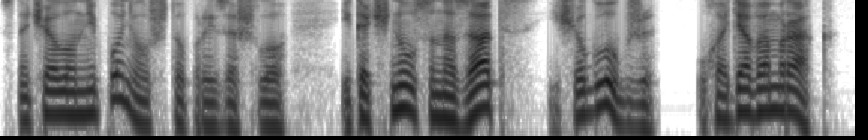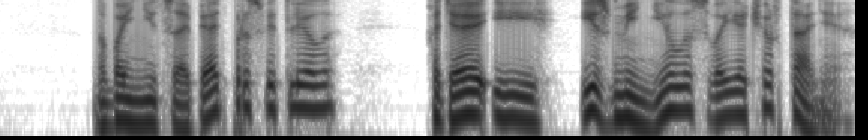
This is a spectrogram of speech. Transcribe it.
Сначала он не понял, что произошло, и качнулся назад еще глубже, уходя во мрак. Но бойница опять просветлела, хотя и изменила свои очертания.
